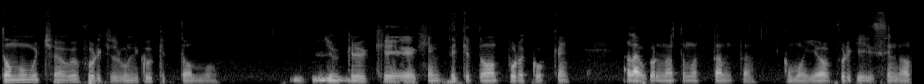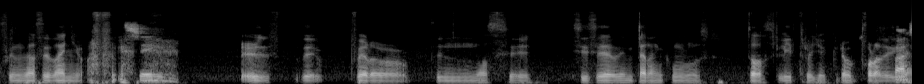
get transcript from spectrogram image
tomo mucha agua porque lo único que tomo. Yo creo que gente que toma pura coca, a lo mejor no toma tanta como yo porque dice, no, pues me hace daño. Sí, Este, pero pues no sé si se aventarán como unos dos litros, yo creo, por día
